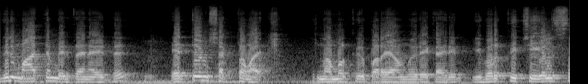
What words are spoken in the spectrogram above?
ഇതിന് മാറ്റം വരുത്താനായിട്ട് ഏറ്റവും ശക്തമായി നമുക്ക് പറയാവുന്ന ഒരു കാര്യം. ഇവർക്ക് ചികിത്സ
